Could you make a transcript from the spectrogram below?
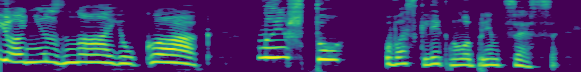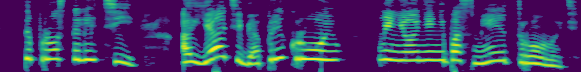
«Я не знаю, как!» «Ну и что?» — воскликнула принцесса. «Ты просто лети, а я тебя прикрою. Меня они не посмеют тронуть».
